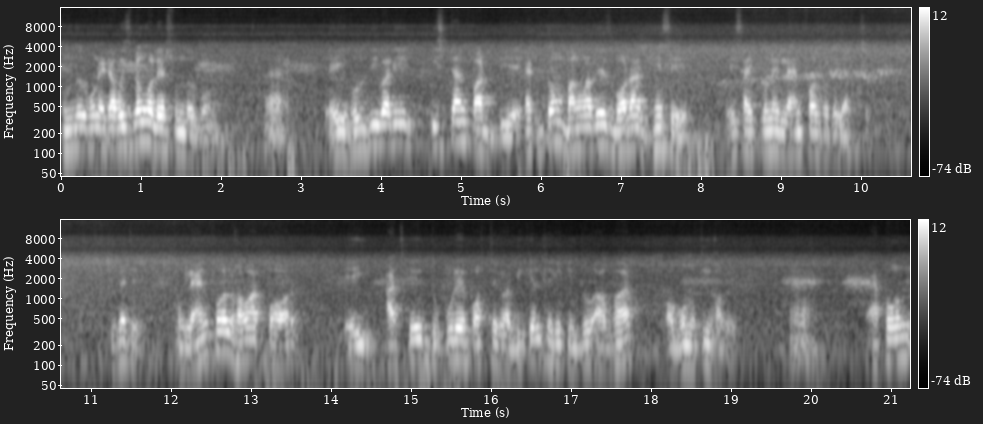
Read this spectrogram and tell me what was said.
সুন্দরবন, এটা ওয়েস্ট বেঙ্গলের সুন্দরবন। হ্যাঁ এই হলদিবাড়ির ইস্টার্ন পার্ট দিয়ে একদম বাংলাদেশ বর্ডার ঘেঁষে এই সাইক্লোনের ল্যান্ডফল হতে যাচ্ছে। ঠিক আছে? ল্যান্ডফল হওয়ার পর এই আজকে দুপুরের পর থেকে বা বিকেল থেকে কিন্তু আবহাওয়ার অবনতি হবে। হ্যাঁ? এখন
